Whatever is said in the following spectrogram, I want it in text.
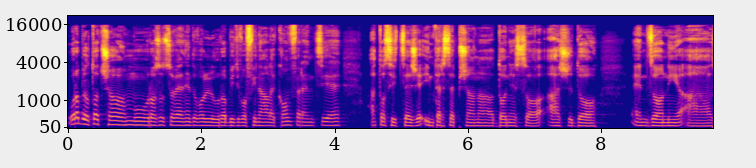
Urobil to, čo mu rozhodcovia nedovolili urobiť vo finále konferencie a to síce, že interception donesol až do endzóny a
